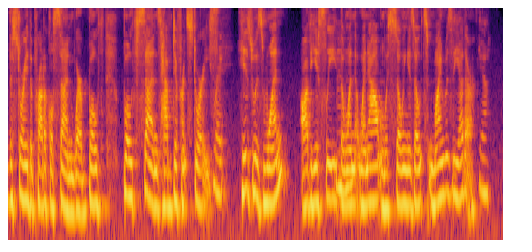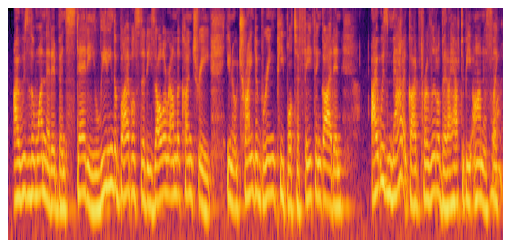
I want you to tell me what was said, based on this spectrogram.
the story of the prodigal son where both both sons have different stories right. his was one obviously mm-hmm. the one that went out and was sowing his oats mine was the other yeah I was the one that had been steady, leading the Bible studies all around the country, you know, trying to bring people to faith in God. And I was mad at God for a little bit. I have to be honest. Yeah. Like,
